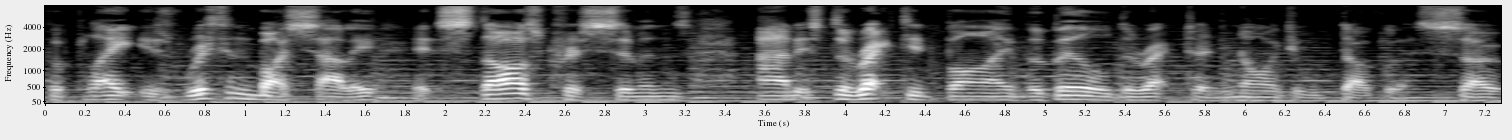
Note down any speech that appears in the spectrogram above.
The play is written by Sally, it stars Chris Simmons, and it's directed by the Bill director Nigel Douglas. So,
